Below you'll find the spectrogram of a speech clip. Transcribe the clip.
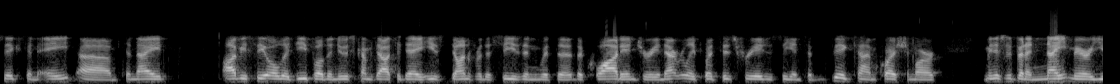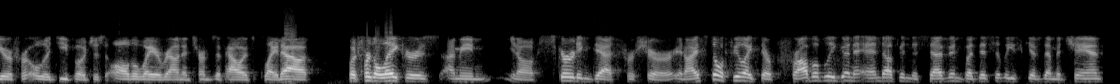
six, and eight um, tonight. Obviously, Oladipo, the news comes out today. He's done for the season with the the quad injury, and that really puts his free agency into big time question mark. I mean, this has been a nightmare year for Oladipo, just all the way around in terms of how it's played out. But for the Lakers, I mean, you know, skirting death for sure. And I still feel like they're probably going to end up in the seven, but this at least gives them a chance.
